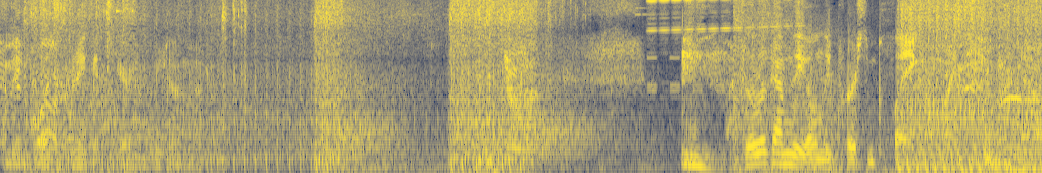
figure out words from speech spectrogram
I mean, what? I didn't get scared. What are you talking about? I feel like I'm the only person playing on my team right now.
